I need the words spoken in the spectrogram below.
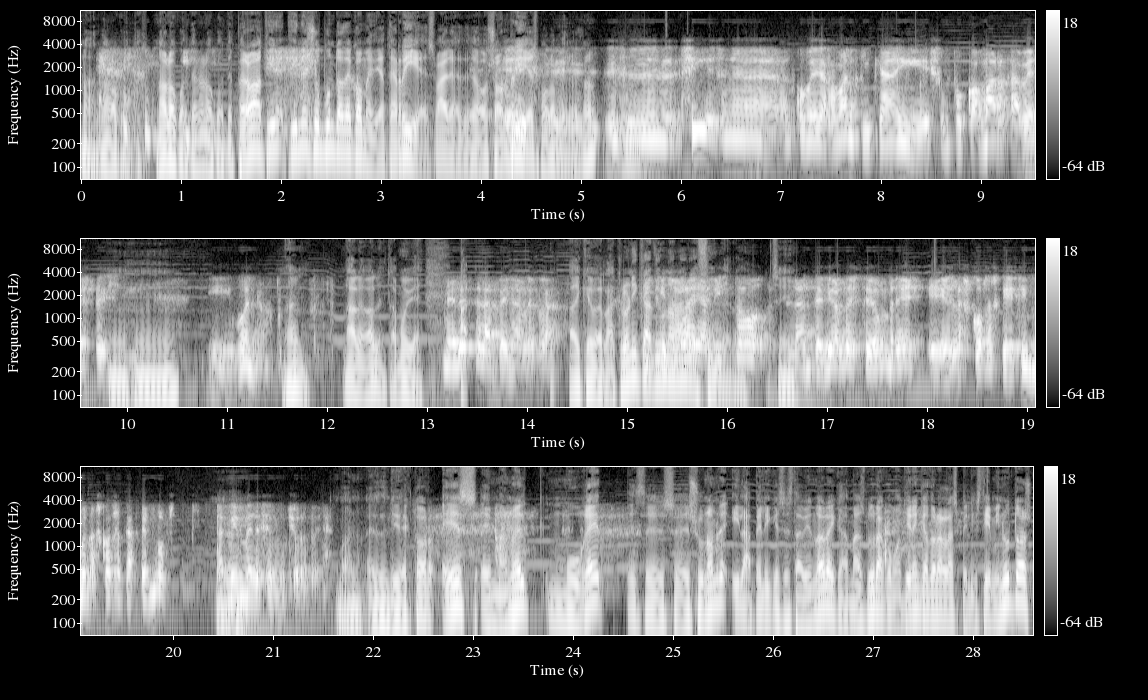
No, no lo cuentes, no lo cuentes, no lo cuentes. Pero bueno, tiene, tiene su punto de comedia, te ríes, ¿vale? O sonríes por lo menos, ¿no? Eh, es, eh, sí, es una comedia romántica y es un poco amarga a veces. Y bueno, Bueno, vale, vale, está muy bien. merece la pena verla. Hay que ver. La crónica Y de un no amor efímero. visto, Sí. la anterior de este hombre, eh, las cosas que decimos, las cosas que hacemos, también merece mucho la pena. Bueno, el director es Manuel Muguet, ese es, eh, su nombre, y la peli que se está viendo ahora y que además dura como tienen que durar las pelis, 10 minutos,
